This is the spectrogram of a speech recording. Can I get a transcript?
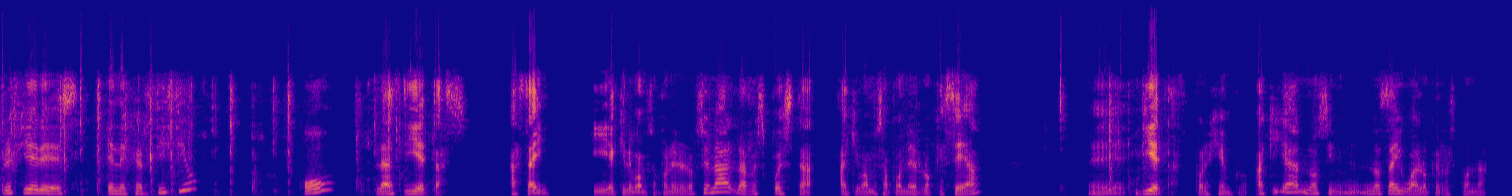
¿prefieres el ejercicio o las dietas. Hasta ahí. Y aquí le vamos a poner el opcional. La respuesta, aquí vamos a poner lo que sea. Eh, dietas, por ejemplo. Aquí ya nos, nos da igual lo que responda.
